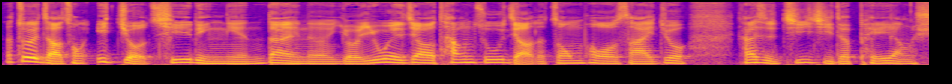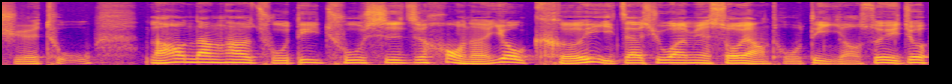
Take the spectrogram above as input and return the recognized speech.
那最早从一九七零年代呢，有一位叫汤猪脚的宗破塞就开始积极的培养学徒，然后让他的徒弟出师之后呢，又可以再去外面收养徒弟哦，所以就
